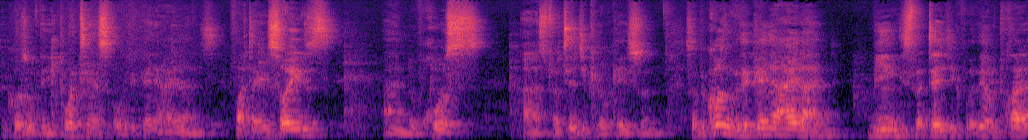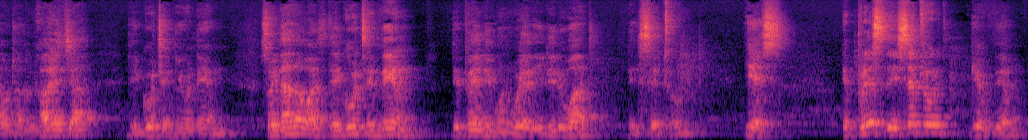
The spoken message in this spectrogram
because of the importance of the Kenya highlands, fertile soils, and of course strategic location. So because of the Kenya highland being strategic for them to carry out agriculture, they got a new name. So in other words, they got a name depending on where they did what, they settled. Yes, a place they settled gave them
